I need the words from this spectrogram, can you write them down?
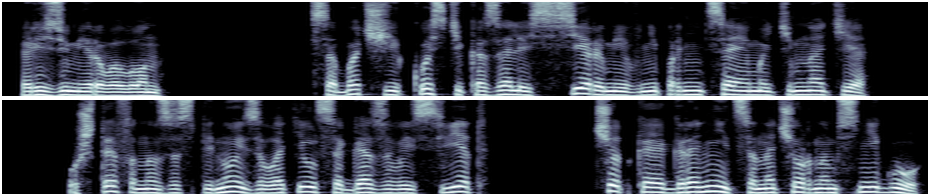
— резюмировал он. Собачьи кости казались серыми в непроницаемой темноте. У Штефана за спиной золотился газовый свет, четкая граница на черном снегу.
